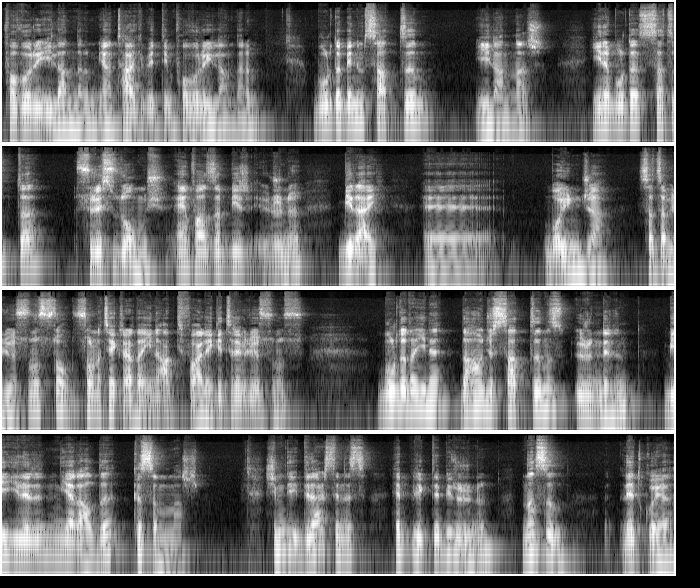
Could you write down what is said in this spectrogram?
favori ilanlarım yani takip ettiğim favori ilanlarım. Burada benim sattığım ilanlar. Yine burada satıp da süresiz olmuş. En fazla bir ürünü bir ay e, boyunca satabiliyorsunuz. Son, sonra tekrardan yine aktif hale getirebiliyorsunuz. Burada da yine daha önce sattığınız ürünlerin bilgilerin yer aldığı kısım var. Şimdi dilerseniz hep birlikte bir ürünün nasıl Letgo'ya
